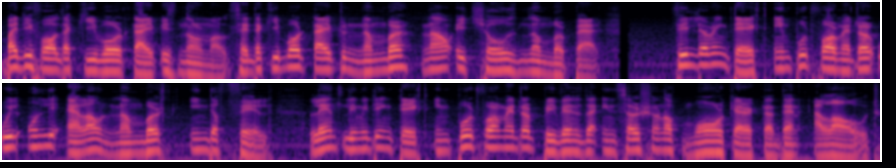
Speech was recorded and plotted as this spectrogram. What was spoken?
By default, the keyboard type is normal. Set the keyboard type to number. Now it shows number pad. Filtering text input formatter will only allow numbers in the field. Length limiting text input formatter prevents the insertion of more character than allowed.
